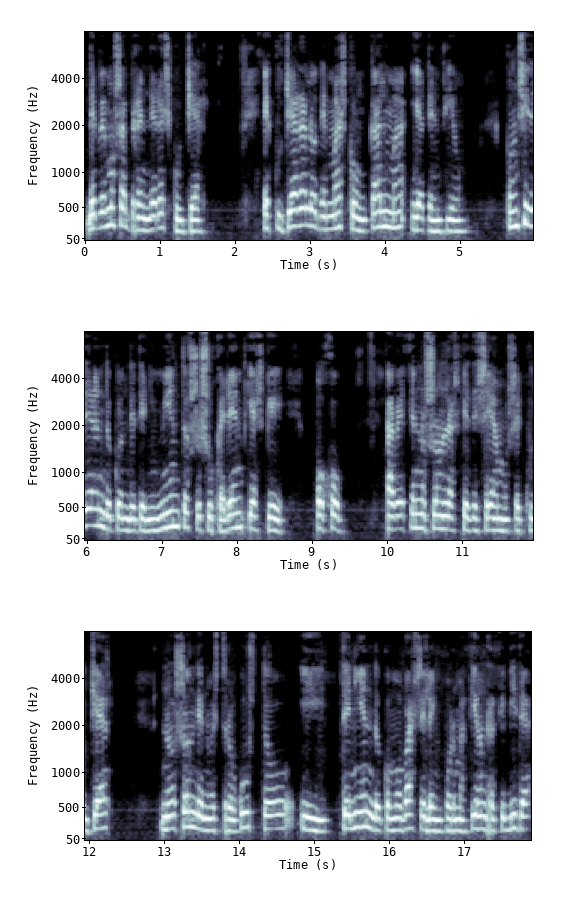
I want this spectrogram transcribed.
debemos aprender a escuchar. Escuchar a los demás con calma y atención, considerando con detenimiento sus sugerencias que, ojo, a veces no son las que deseamos escuchar, no son de nuestro gusto y, teniendo como base la información recibida,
